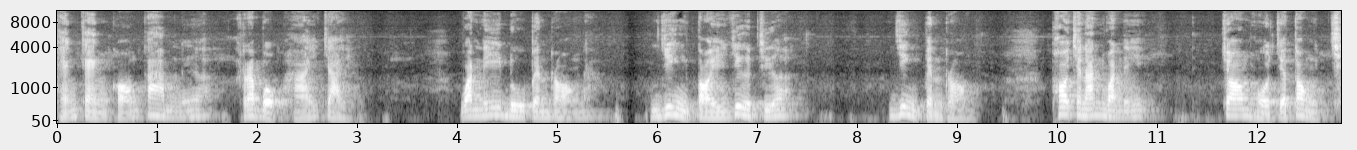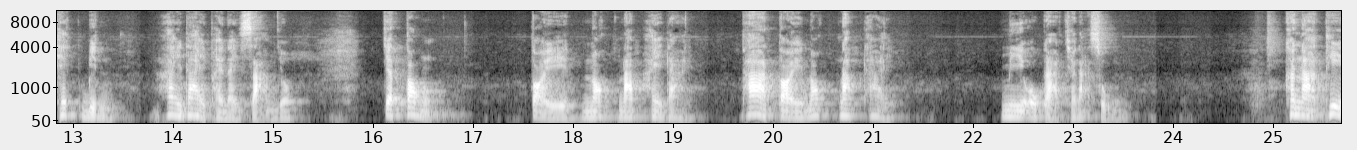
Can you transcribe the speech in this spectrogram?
แข็งแกร่งของกล้ามเนื้อระบบหายใจ วันนี้ดูเป็นรองนะ ยิ่งต่อยยืดเยื้อ ยิ่งเป็นรอง เพราะฉะนั้นวันนี้จอมโหดจะต้องเช็คบินให้ได้ภายในสามยก จะต้องต่อยน็อกนับให้ได้ ถ้าต่อยน็อกนับได้ มีโอกาสชนะสูง ขณะที่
